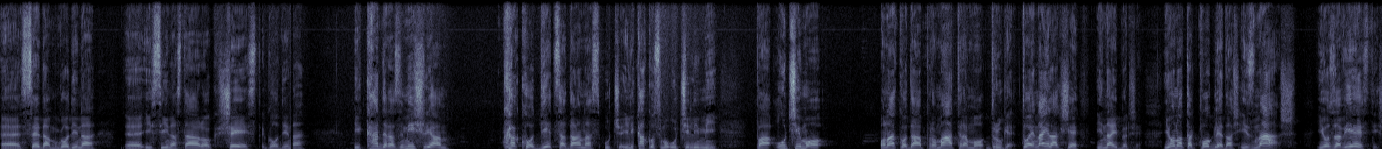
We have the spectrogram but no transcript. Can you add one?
e, sedam godina e, i sina starog šest godina. I kad razmišljam kako djeca danas uče ili kako smo učili mi, pa učimo onako da promatramo druge. To je najlakše i najbrže. I ono kad pogledaš i znaš i ozavijestiš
